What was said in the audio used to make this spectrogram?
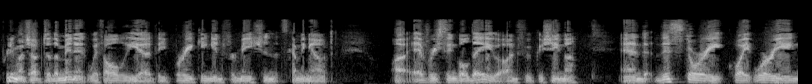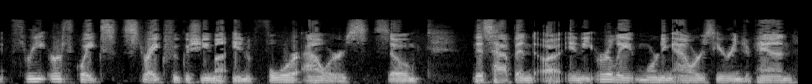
pretty much up to the minute with all the uh, the breaking information that's coming out uh, every single day on Fukushima. And this story, quite worrying, three earthquakes strike Fukushima in four hours. So this happened uh, in the early morning hours here in Japan,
